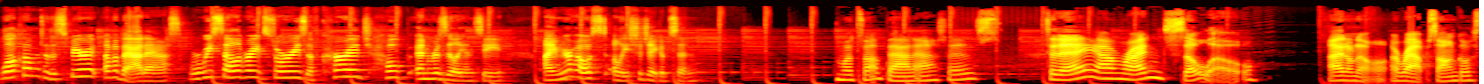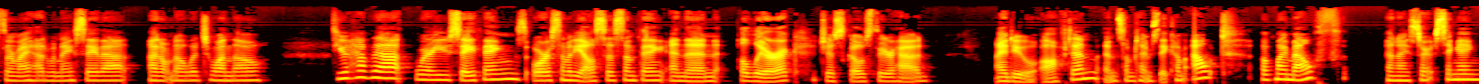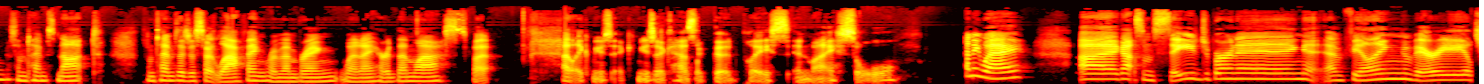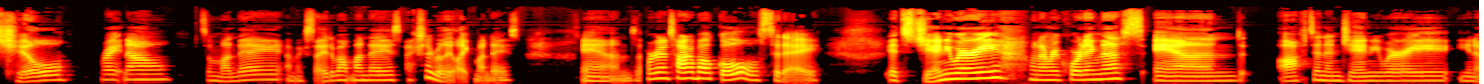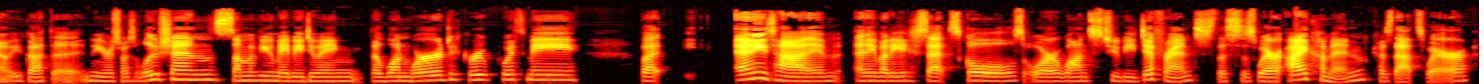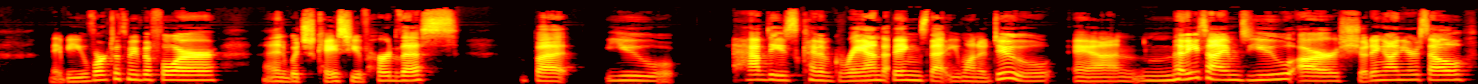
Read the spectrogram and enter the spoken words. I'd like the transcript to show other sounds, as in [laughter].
Welcome to the Spirit of a Badass, where we celebrate stories of courage, hope, and resiliency. I'm your host, Alecia Jacobson. What's up, badasses? Today I'm riding solo. I don't know. A rap song goes through my head when I say that. I don't know which one though. Do you have that where you say things or somebody else says something and then a lyric just goes through your head? I do often, and sometimes they come out of my mouth and I start singing, sometimes not. Sometimes I just start laughing, remembering when I heard them last. But I like music. Music has a good place in my soul. Anyway, I got some sage burning. I'm feeling very chill right now. It's a Monday. I'm excited about Mondays. I actually really like Mondays. And we're going to talk about goals today. It's January when I'm recording this, and often in January, you know, you've got the New Year's resolutions. Some of you may be doing the one word group with me, but anytime anybody sets goals or wants to be different, this is where I come in because that's where maybe you've worked with me before, in which case you've heard this, but you have these kind of grand things that you want to do and many times you are shooting on yourself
